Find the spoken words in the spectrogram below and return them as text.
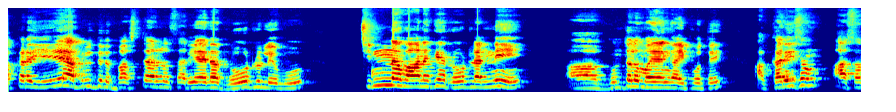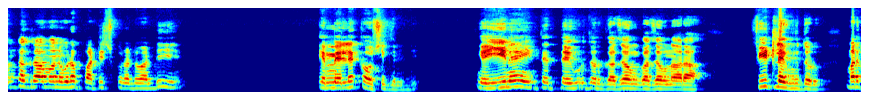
అక్కడ ఏ అభివృద్ధులు బస్ స్టాండ్లు సరి అయిన రోడ్లు లేవు. చిన్న వానకే రోడ్లన్నీ గుంతలమయంగా అయిపోతాయి. ఆ కనీసం ఆ సొంత గ్రామాన్ని కూడా పట్టించుకున్నటువంటి ఎమ్మెల్యే కౌశిక్ రెడ్డి. ఇక ఈయనే ఇంత ఎగురుతాడు గజం గజం నారా ఫీట్లు ఎగురుతాడు. మరి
